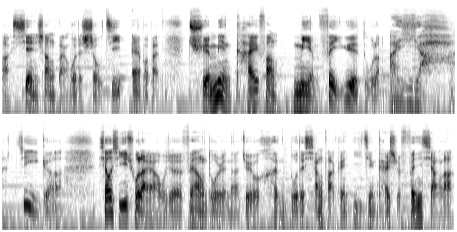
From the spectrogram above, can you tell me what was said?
啊，线上版或者手机 App 版全面开放免费阅读了。哎呀！这个消息一出来啊，我觉得非常多人呢就有很多的想法跟意见开始分享啦。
